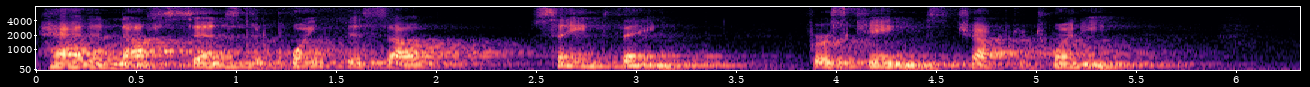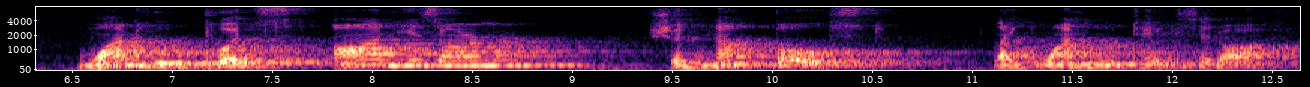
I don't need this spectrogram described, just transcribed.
had enough sense to point this out. Same thing. 1 Kings chapter 20. One who puts on his armor should not boast like one who takes it off.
